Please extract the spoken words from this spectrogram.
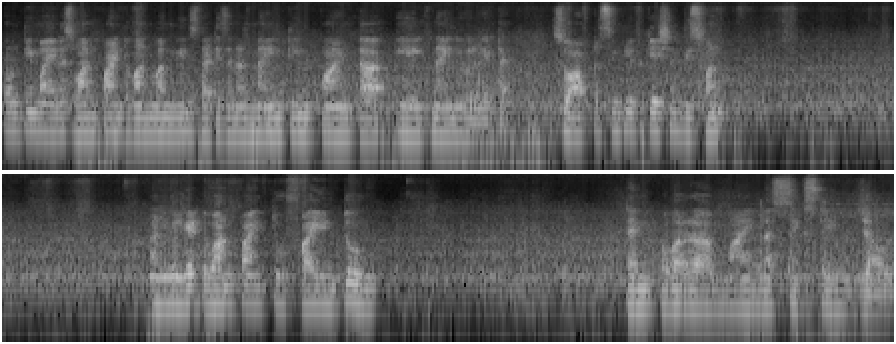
20 minus 1.11 means that is in a 19.89 you will get uh, so after simplification this one and you will get 1.25 into 10 power uh, minus 16 joule.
